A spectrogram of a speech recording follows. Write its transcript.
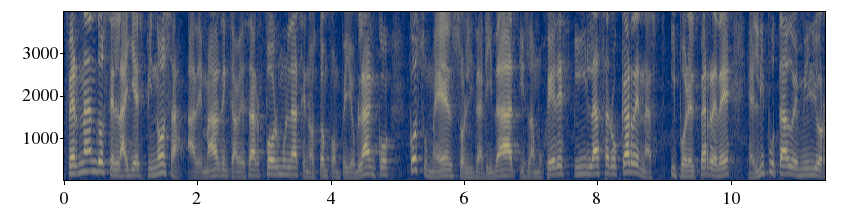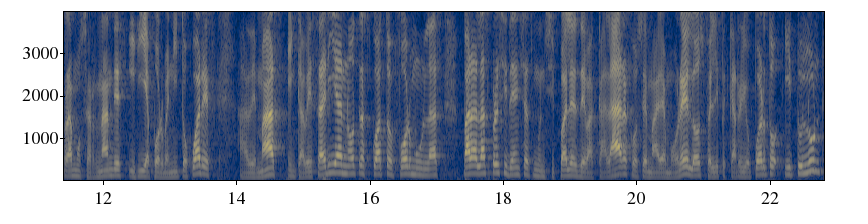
Fernando Celaya Espinosa, además de encabezar fórmulas en Otón Pompeyo Blanco, Cozumel, Solidaridad, Isla Mujeres y Lázaro Cárdenas. Y por el PRD, el diputado Emilio Ramos Hernández iría por Benito Juárez. Además, encabezarían otras cuatro fórmulas para las presidencias municipales de Bacalar, José María Morelos, Felipe Carrillo Puerto y Tulún.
